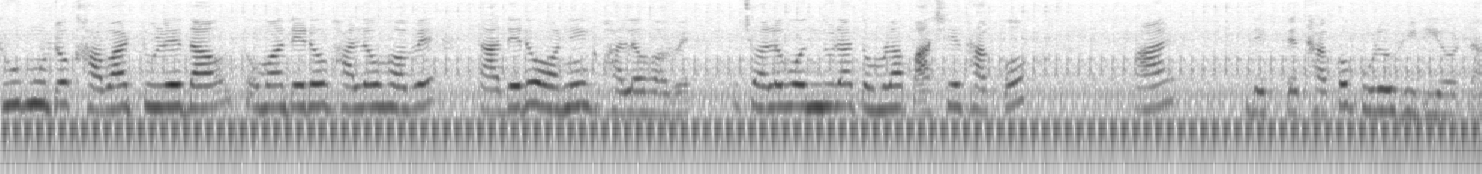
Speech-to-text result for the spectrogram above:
দু মুঠো খাবার তুলে দাও। তোমাদেরও ভালো হবে, তাদেরও অনেক ভালো হবে। চলো বন্ধুরা, তোমরা পাশে থাকো আর দেখতে থাকো পুরো ভিডিওটা।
